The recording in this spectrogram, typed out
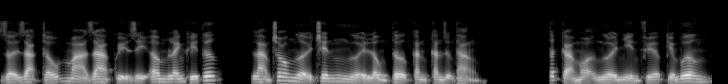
rời rạc thấu mà ra quỷ dị âm lãnh khí tức, làm cho người trên người lông tơ căn căn dựng thẳng. Tất cả mọi người nhìn phía kiếm vương,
